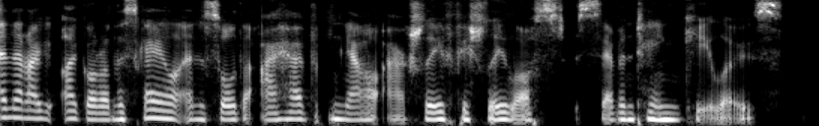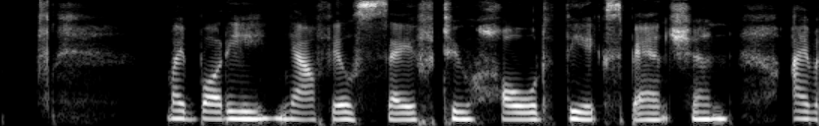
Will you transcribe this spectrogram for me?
And then I, I got on the scale and saw that I have now actually officially lost 17 kilos. My body now feels safe to hold the expansion. I'm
